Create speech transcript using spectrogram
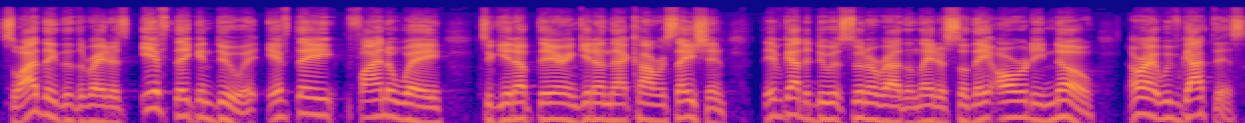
So I think that the Raiders, if they can do it, if they find a way to get up there and get in that conversation, they've got to do it sooner rather than later. So they already know. All right, we've got this.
